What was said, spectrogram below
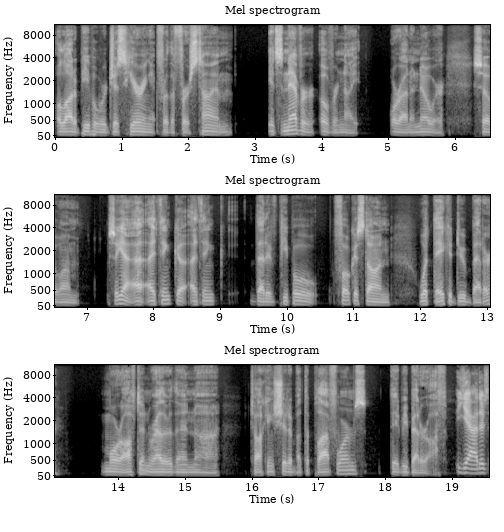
a lot of people were just hearing it for the first time. It's never overnight or out of nowhere. So, um, so yeah, I, I think uh, I think that if people focused on what they could do better more often rather than uh, talking shit about the platforms, they'd be better off. Yeah, there's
